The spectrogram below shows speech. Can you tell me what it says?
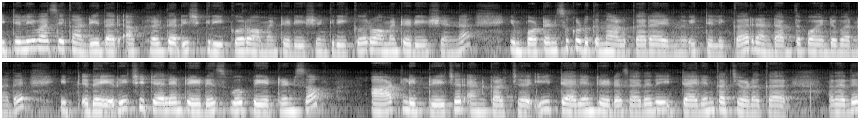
Italy was a country that upheld the rich Greco Roman tradition Greco Roman ട്രഡീഷന് ഇമ്പോർട്ടൻസ് കൊടുക്കുന്ന ആൾക്കാരായിരുന്നു ഇറ്റലിക്കാർ. രണ്ടാമത്തെ പോയിന്റ് പറഞ്ഞത് it the rich Italian traders were patrons of art literature and culture ഈ ഇറ്റാലിയൻ ട്രേഡേഴ്സ് അതായത് ഇറ്റാലിയൻ കച്ചവടക്കാർ അതായത്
